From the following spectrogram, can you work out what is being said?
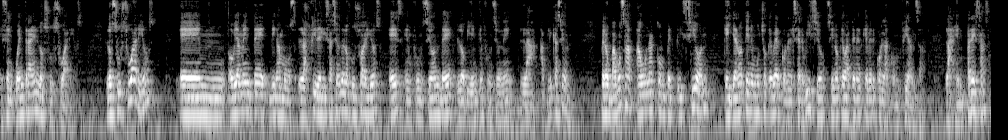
se encuentra en los usuarios. Los usuarios Em, obviamente, digamos, la fidelización de los usuarios es en función de lo bien que funcione la aplicación. Pero vamos a, una competición que ya no tiene mucho que ver con el servicio, sino que va a tener que ver con la confianza. Las empresas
